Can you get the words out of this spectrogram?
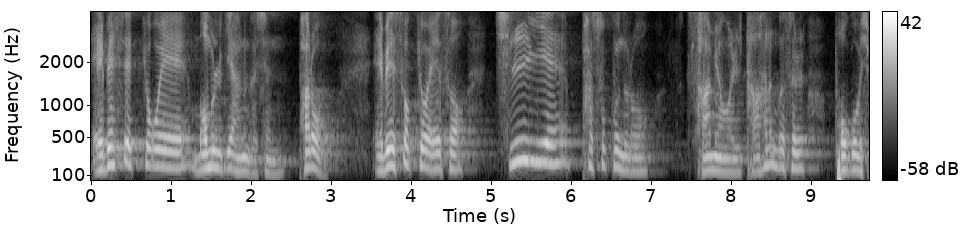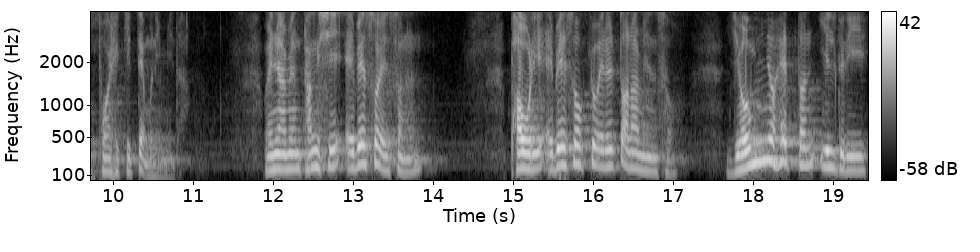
에베소 교회에 머물게 하는 것은 바로 에베소 교회에서 진리의 파수꾼으로 사명을 다하는 것을 보고 싶어 했기 때문입니다. 왜냐하면 당시 에베소에서는 바울이 에베소 교회를 떠나면서 염려했던 일들이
